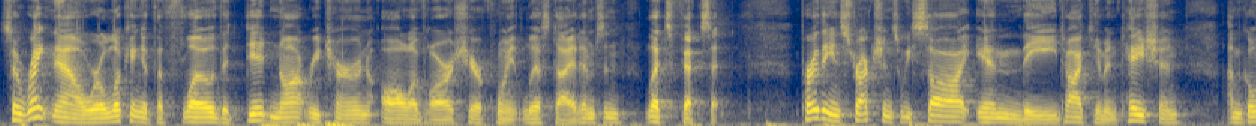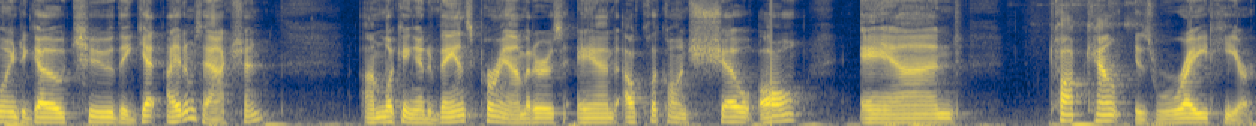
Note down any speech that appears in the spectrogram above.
So right now we're looking at the flow that did not return all of our SharePoint list items and let's fix it. Per the instructions we saw in the documentation, I'm going to go to the Get Items action. I'm looking at Advanced Parameters and I'll click on Show All and top count is right here.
